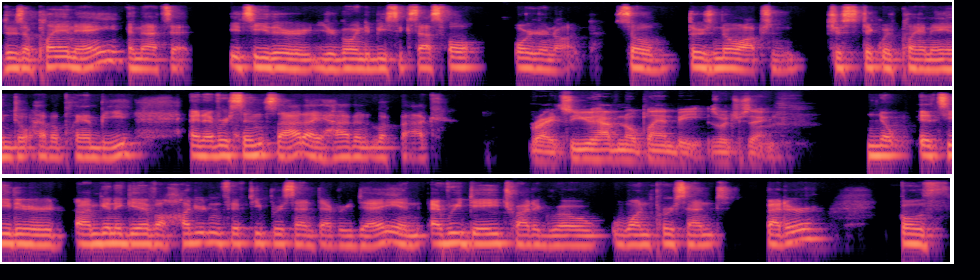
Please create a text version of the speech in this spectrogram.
there's a plan A and that's it. It's either you're going to be successful or you're not. So there's no option. Just stick with plan A and don't have a plan B. And ever since that, I haven't looked back. Right. So you have no plan B, is what you're saying. Nope. It's either I'm going to give 150% every day and every day try to grow 1% better, both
